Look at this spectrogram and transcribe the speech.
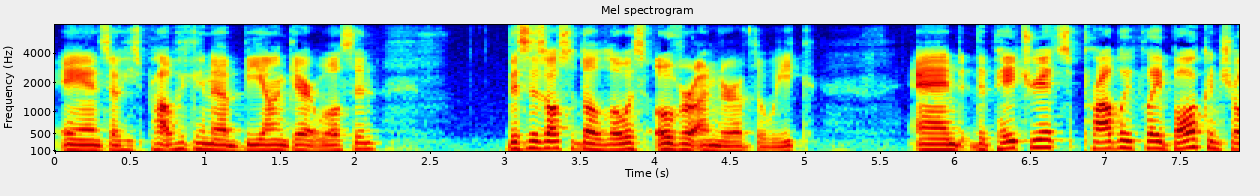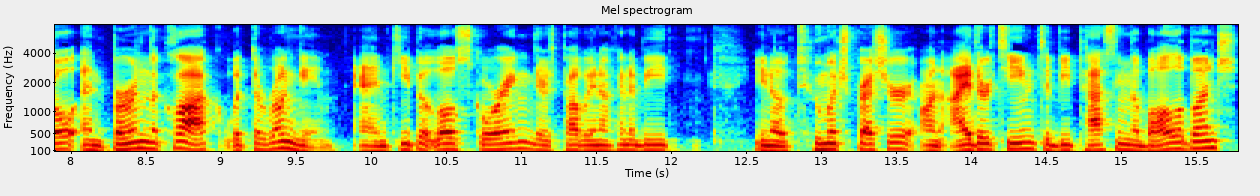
and so he's probably going to be on Garrett Wilson. This is also the lowest over under of the week. And the Patriots probably play ball control and burn the clock with the run game and keep it low scoring. There's probably not going to be, you know, too much pressure on either team to be passing the ball a bunch.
